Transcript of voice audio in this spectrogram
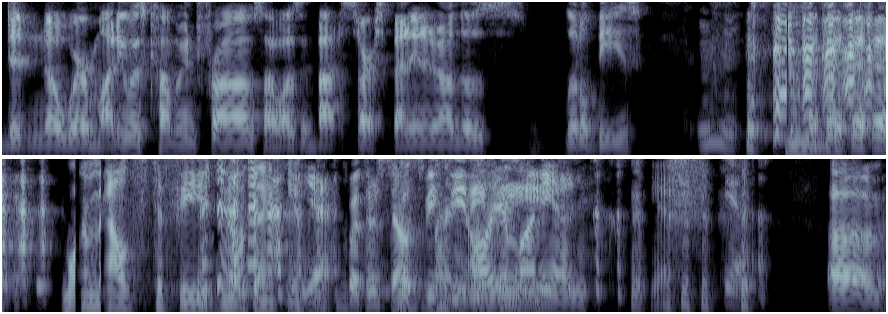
didn't know where money was coming from, so I wasn't about to start spending it on those little bees. Mhm. More mouths to feed. No, thank you. Yeah. But they're Don't supposed to be feeding all your me. money on. Yeah. yeah. Um,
